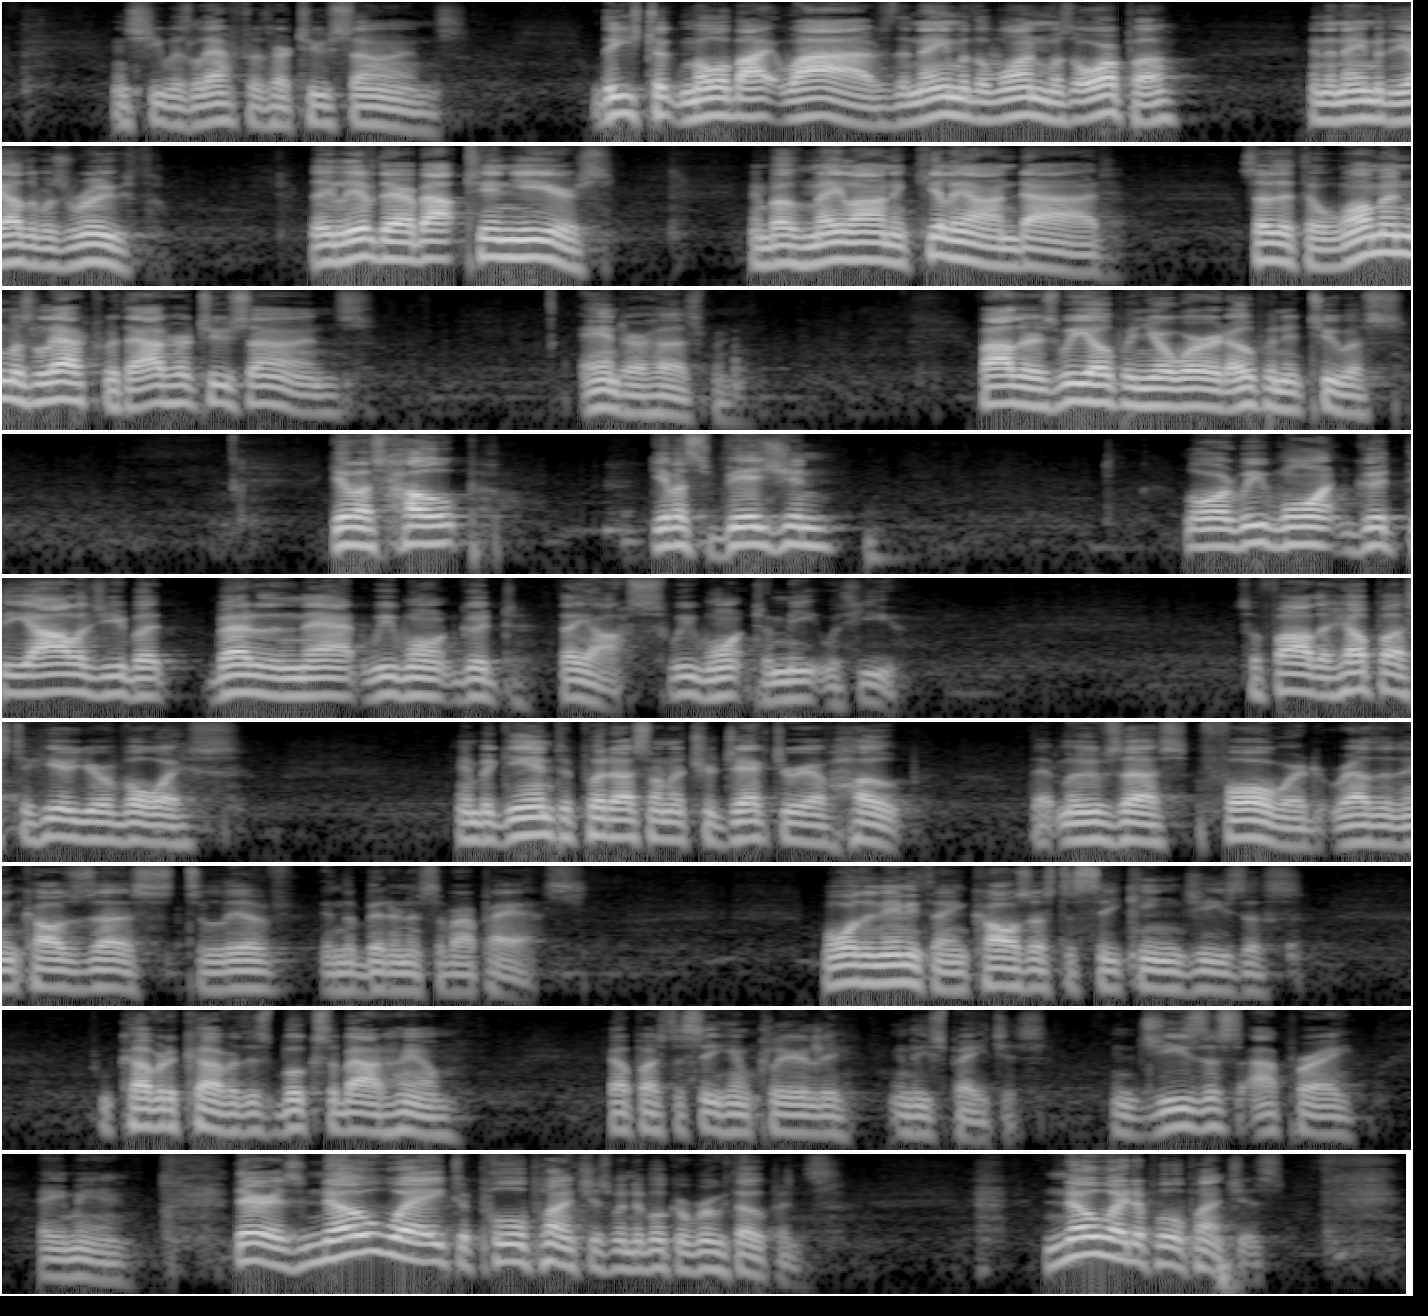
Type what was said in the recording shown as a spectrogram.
and she was left with her two sons. These took Moabite wives. The name of the one was Orpah, and the name of the other was Ruth. They lived there about 10 years, and both Mahlon and Chilion died, so that the woman was left without her two sons and her husband. Father, as we open your word, open it to us. Give us hope, give us vision. Lord, we want good theology, but Better than that, we want good theos. We want to meet with you. So, Father, help us to hear your voice and begin to put us on a trajectory of hope that moves us forward rather than causes us to live in the bitterness of our past. More than anything, cause us to see King Jesus. From cover to cover, this book's about him. Help us to see him clearly in these pages. In Jesus, I pray. Amen. There is no way to pull punches when the book of Ruth opens. No way to pull punches.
